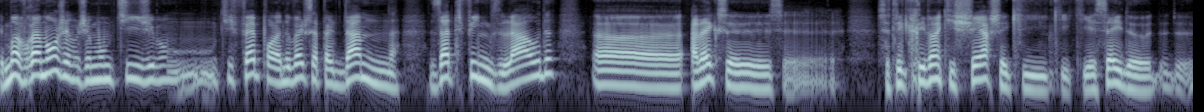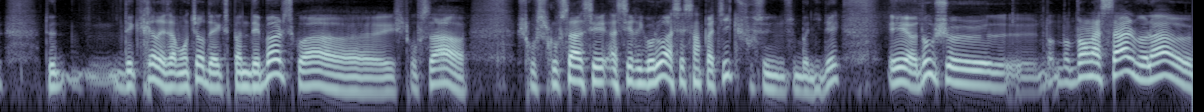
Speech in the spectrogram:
Et moi, vraiment, j'ai mon petit, j'ai mon, mon petit faible pour la nouvelle qui s'appelle Damn That Things Loud, euh, avec ce- ce- cet écrivain qui cherche et qui, qui, essaye de, de- de- d'écrire les aventures des Expandables, quoi. Euh, je trouve ça, je trouve, ça assez, assez rigolo, assez sympathique. Je trouve que c'est une, bonne idée. Et euh, donc, je, dans, la salve, là, euh,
